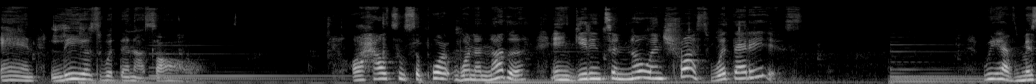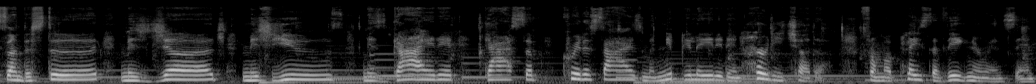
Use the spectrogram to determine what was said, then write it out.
and lives within us all or how to support one another in getting to know and trust what that is. We have misunderstood, misjudged, misused, misguided, gossiped, criticized, manipulated, and hurt each other from a place of ignorance and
